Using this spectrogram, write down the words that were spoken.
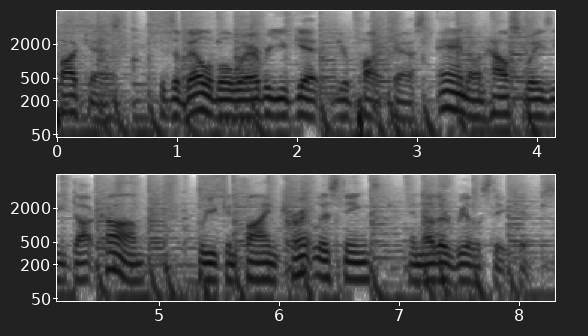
podcast is available wherever you get your podcast and on halsweasey.com where you can find current listings and other real estate tips.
